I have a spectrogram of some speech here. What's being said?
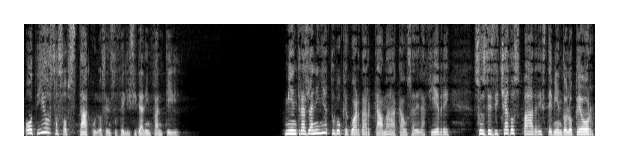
odiosos obstáculos en su felicidad infantil. Mientras la niña tuvo que guardar cama a causa de la fiebre, sus desdichados padres, temiendo lo peor,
